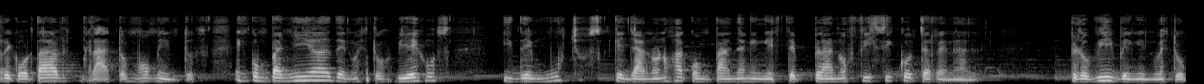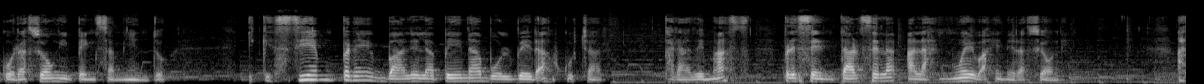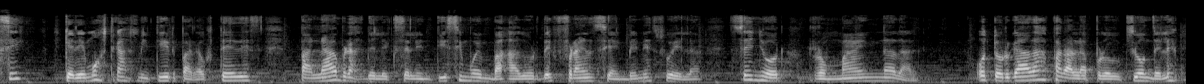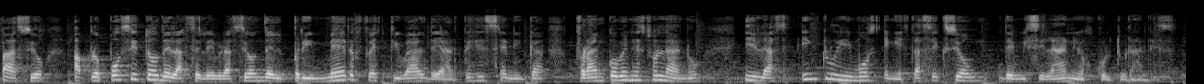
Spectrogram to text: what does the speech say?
Recordar gratos momentos en compañía de nuestros viejos y de muchos que ya no nos acompañan en este plano físico terrenal, pero viven en nuestro corazón y pensamiento y que siempre vale la pena volver a escuchar para además presentársela a las nuevas generaciones. Así queremos transmitir para ustedes palabras del excelentísimo embajador de Francia en Venezuela, señor Romain Nadal, otorgadas para la producción del espacio a propósito de la celebración del primer Festival de Artes Escénicas franco-venezolano y las incluimos en esta sección de misceláneos culturales.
